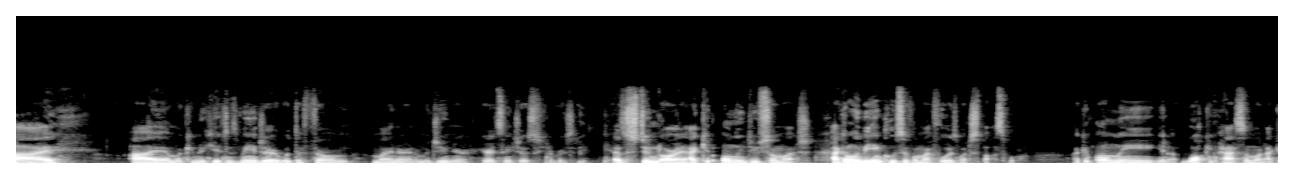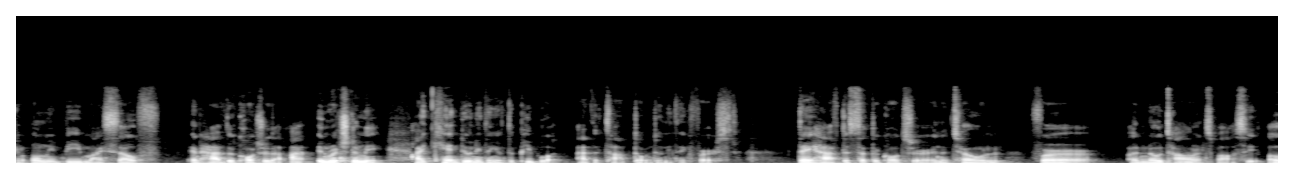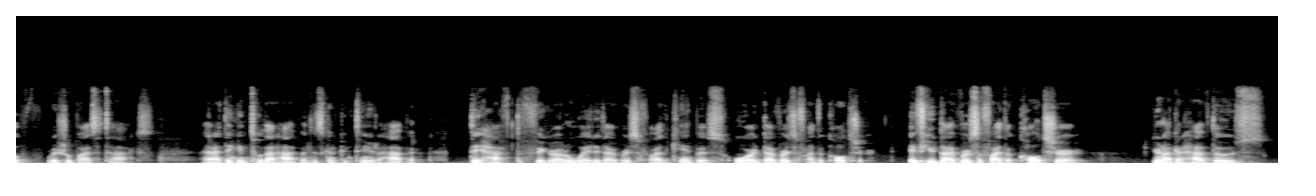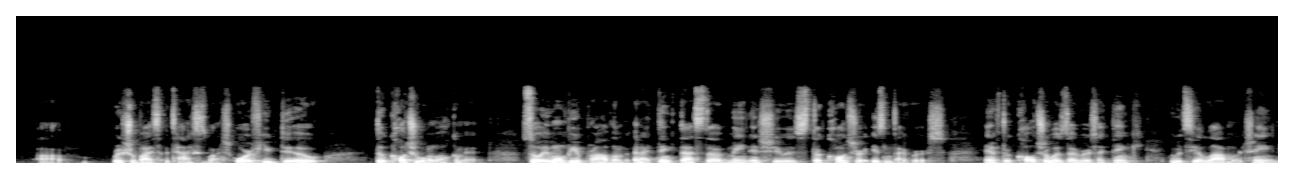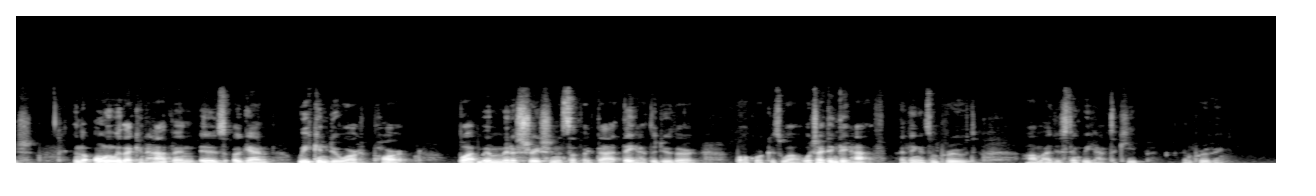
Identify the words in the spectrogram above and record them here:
Hi, I am a communications major with a film minor and I'm a junior here at St. Joseph's University. As a student RA, I can only do so much. I can only be inclusive on my floor as much as possible. I can only, you know, walking past someone, I can only be myself and have the culture that I, enriched in me. I can't do anything if the people at the top don't do anything first. They have to set the culture and the tone for a no tolerance policy of racial bias attacks. And I think until that happens, it's going to continue to happen they have to figure out a way to diversify the campus or diversify the culture. If you diversify the culture, you're not going to have those um, racial bias attacks as much. Or if you do, the culture won't welcome it. So it won't be a problem. And I think that's the main issue is the culture isn't diverse. And if the culture was diverse, I think we would see a lot more change. And the only way that can happen is, again, we can do our part, but administration and stuff like that, they have to do their bulk work as well, which I think they have. I think it's improved. Um, I just think we have to keep improving.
